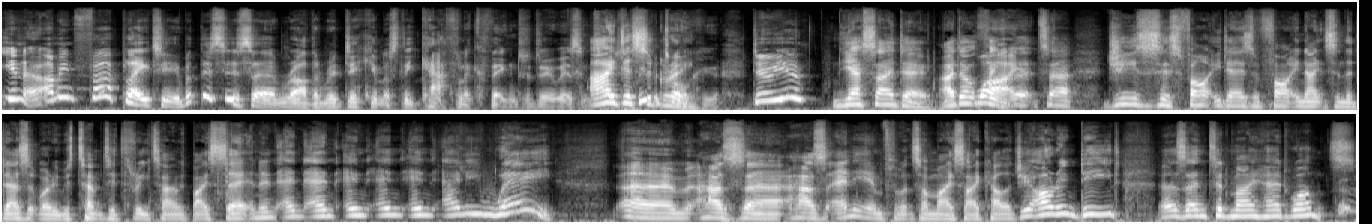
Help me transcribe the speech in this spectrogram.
you know, I mean, fair play to you, but this is a rather ridiculously Catholic thing to do, isn't it? I disagree. Do you? Yes, I do. I don't Why? think that uh, Jesus' 40 days and 40 nights in the desert where he was tempted three times by Satan in, in, in, in, in, in any way um, has uh, has any influence on my psychology or indeed has entered my head once.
